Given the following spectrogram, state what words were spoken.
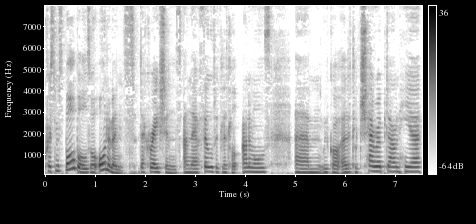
Christmas baubles or ornaments, decorations, and they're filled with little animals. Um, we've got a little cherub down here.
